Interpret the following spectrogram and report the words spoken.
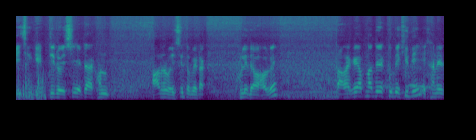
এই যে গেটটি রয়েছে, এটা এখন আর রয়েছে, তবে এটা খুলে দেওয়া হবে। তার আগে আপনাদের একটু দেখিয়ে দিই, এখানের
